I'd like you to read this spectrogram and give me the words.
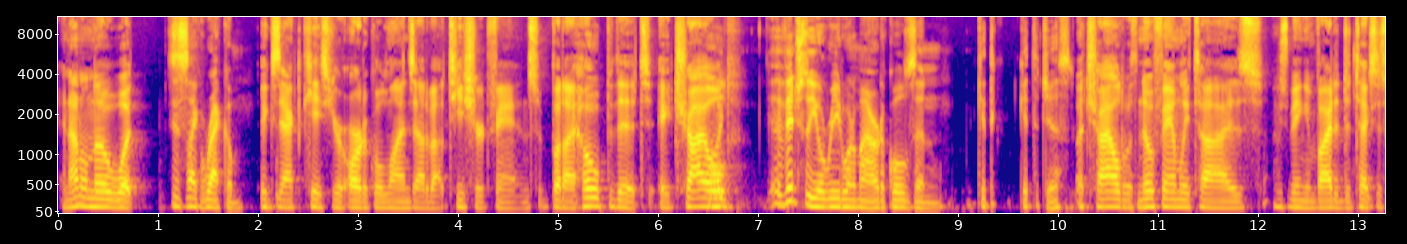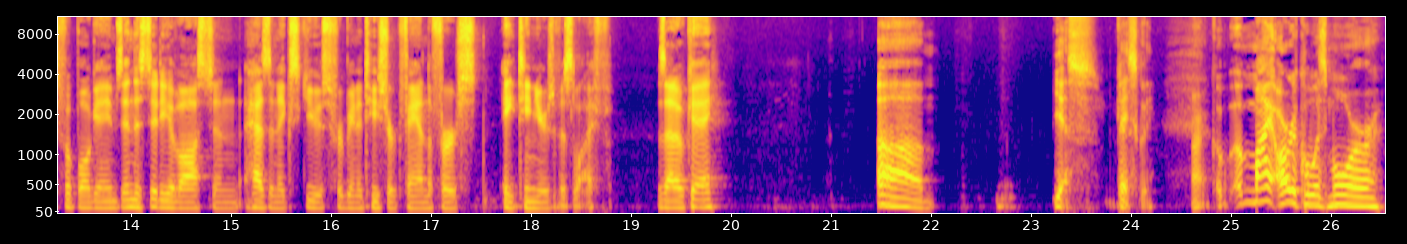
and I don't know what Just like Wreckham. exact case your article lines out about T-shirt fans, but I hope that a child. Eventually, you'll read one of my articles and get the get the gist. a child with no family ties who's being invited to Texas football games in the city of Austin has an excuse for being a t-shirt fan the first 18 years of his life. Is that okay? Um, yes, basically. All right, cool. Uh, My article was more.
